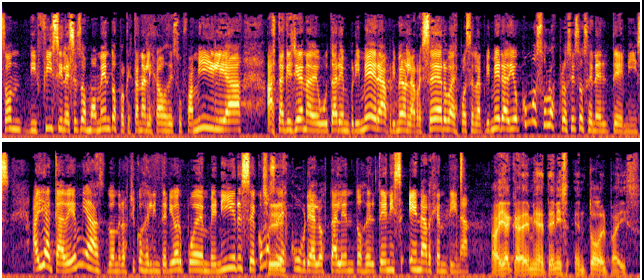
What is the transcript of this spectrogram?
son difíciles esos momentos porque están alejados de su familia, hasta que llegan a debutar en primera, primero en la reserva, después en la primera. Digo, ¿cómo son los procesos en el tenis? ¿Hay academias donde los chicos del interior pueden venirse? ¿Cómo Sí. se descubre a los talentos del tenis en Argentina? Hay academias de tenis en todo el país.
